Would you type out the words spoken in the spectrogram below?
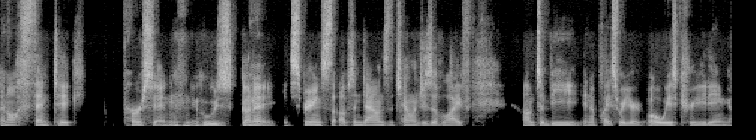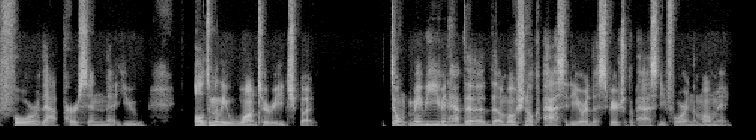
an authentic person who's gonna Yeah. experience the ups and downs, the challenges of life, um, to be in a place where you're always creating for that person that you ultimately want to reach, but don't maybe even have the the emotional capacity or the spiritual capacity for in the moment.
